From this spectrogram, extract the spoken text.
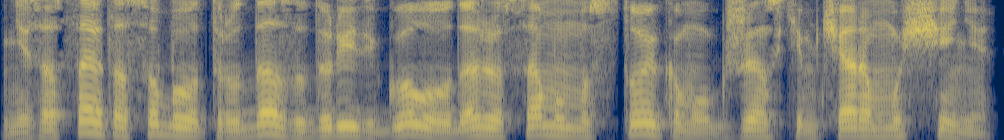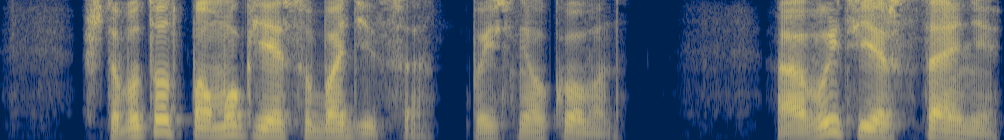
не составит особого труда задурить голову даже самому стойкому к женским чарам мужчине, чтобы тот помог ей освободиться, пояснил Кован. А вы, Тьерстайне,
